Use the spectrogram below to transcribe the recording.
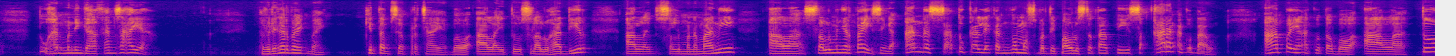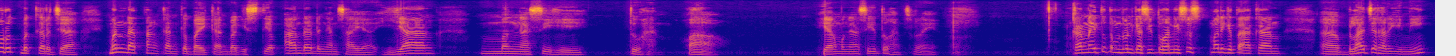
Tuhan meninggalkan saya. Tapi dengar baik-baik, kita bisa percaya bahwa Allah itu selalu hadir, Allah itu selalu menemani, Allah selalu menyertai sehingga Anda satu kali akan ngomong seperti Paulus tetapi sekarang aku tahu apa yang aku tahu bahwa Allah turut bekerja mendatangkan kebaikan bagi setiap Anda dengan saya yang mengasihi Tuhan. Wow. Yang mengasihi Tuhan sebenarnya. Karena itu teman-teman kasih Tuhan Yesus, mari kita akan uh, belajar hari ini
